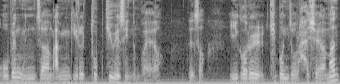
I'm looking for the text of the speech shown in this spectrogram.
500문장 암기를 돕기 위해서 있는 거예요. 그래서 이거를 기본적으로 하셔야만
